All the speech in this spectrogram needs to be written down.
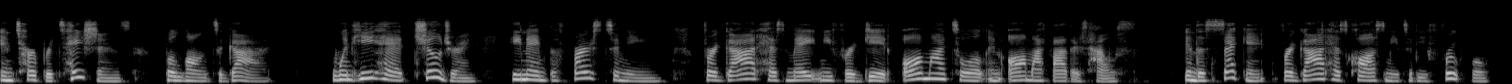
interpretations belong to God. When he had children, he named the first to me, For God has made me forget all my toil in all my father's house. In the second, For God has caused me to be fruitful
